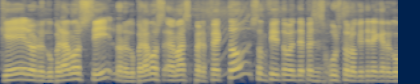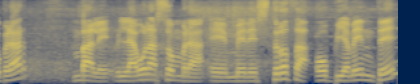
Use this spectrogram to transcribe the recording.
Que lo recuperamos, sí, lo recuperamos. Además perfecto. Son 120 pesos justo lo que tiene que recuperar. Vale, la bola sombra eh, me destroza, obviamente.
